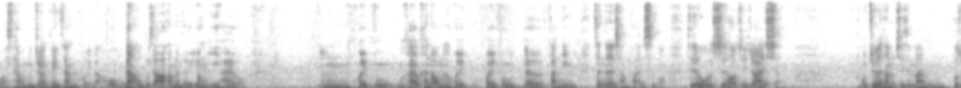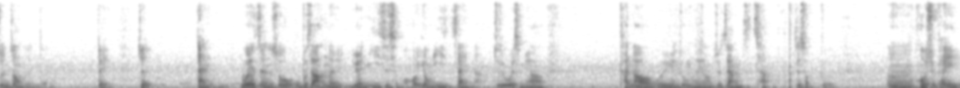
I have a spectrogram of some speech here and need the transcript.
哇塞，我们居然可以这样子回吧？我但我不知道他们的用意，还有，嗯，回复，还有看到我们回回复的反应，真正的想法是什么？只是我事后其实就在想，我觉得他们其实蛮不尊重人的。对，就，但我也只能说，我不知道他们原意是什么，或用意在哪，就是为什么要。看到我的原著朋友就这样子唱这首歌，嗯，或许可以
